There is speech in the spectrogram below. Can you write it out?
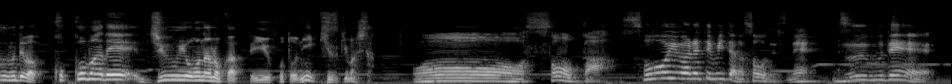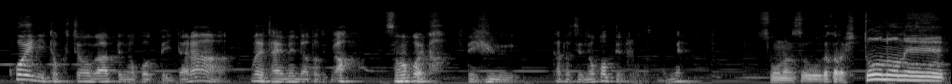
ームではここまで重要なのかっていうことに気づきました。おー、そうか。そう言われてみたらそうですね。ズームで声に特徴があって残っていたら、ま対面で会った時に、あ、その声かっていう形で残ってるってことですもんね。そうなんですよ。だから人のね、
